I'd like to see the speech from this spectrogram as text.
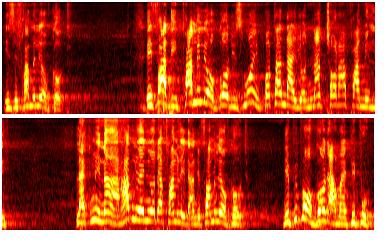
is the family of God. In fact, the family of God is more important than your natural family. Like me now, I have no any other family than the family of God. The people of God are my people.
